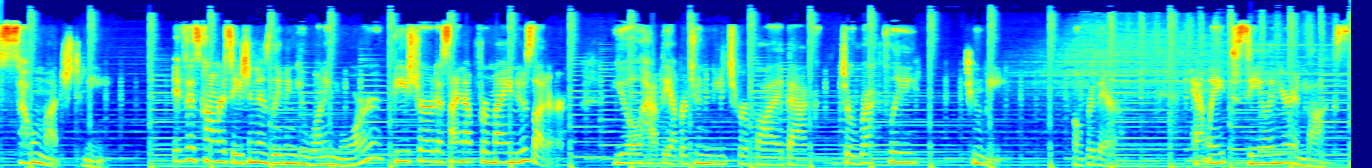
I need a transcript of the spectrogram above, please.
so much to me. If this conversation is leaving you wanting more, be sure to sign up for my newsletter. You'll have the opportunity to reply back directly to me over there. Can't wait to see you in your inbox.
